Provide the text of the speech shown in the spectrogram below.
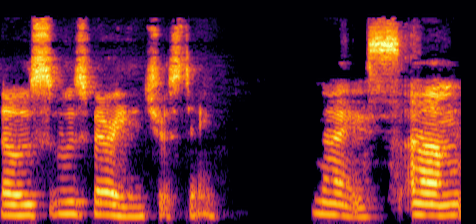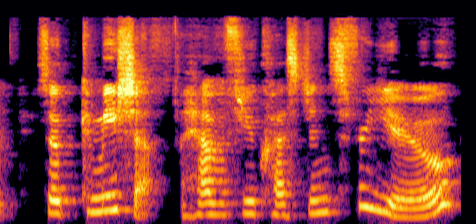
So it was, it was very interesting. nice? Um, so Kamisha, I have a few questions for you.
